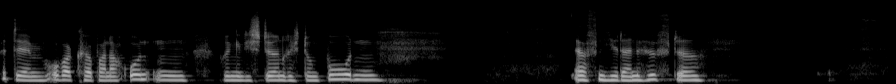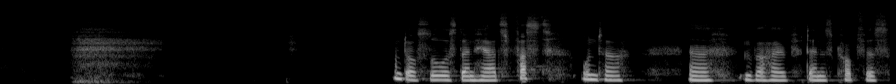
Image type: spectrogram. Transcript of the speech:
mit dem Oberkörper nach unten, bringe die Stirn Richtung Boden. Öffne hier deine Hüfte. Und auch so ist dein Herz fast unter, äh, überhalb deines Kopfes.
